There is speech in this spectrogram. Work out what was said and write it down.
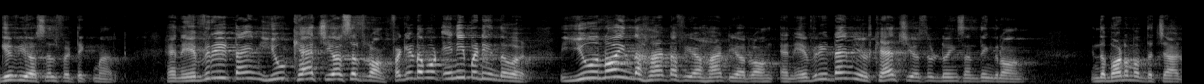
give yourself a tick mark. And every time you catch yourself wrong, forget about anybody in the world. You know in the heart of your heart you're wrong. And every time you catch yourself doing something wrong, in the bottom of the chart,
